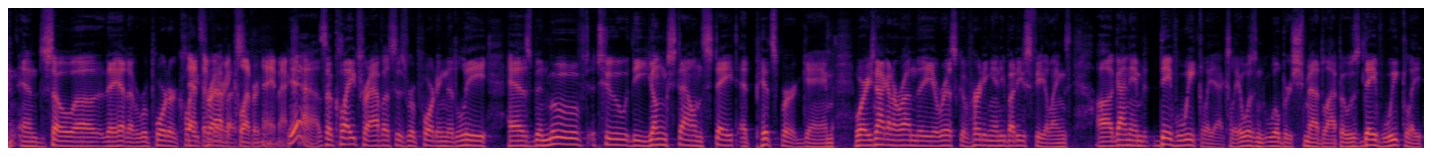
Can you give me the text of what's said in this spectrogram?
and so uh, they had a reporter, Clay Travis. That's a very clever name, actually. Yeah, so Clay Travis is reporting that Lee has been moved to the Youngstown State at Pittsburgh game, where he's not going to run the risk of hurting anybody's feelings. Uh, a guy named Dave Weekly, actually, it wasn't Wilbur Schmedlap, it was Dave Weekly,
